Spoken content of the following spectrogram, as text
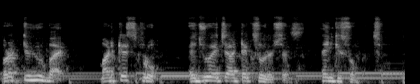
Brought to you by markets pro edu hr tech solutions. Thank you so much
